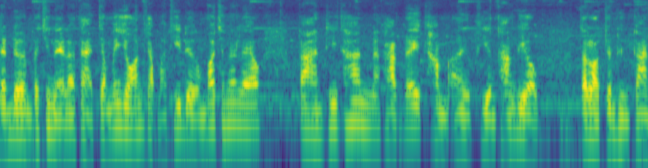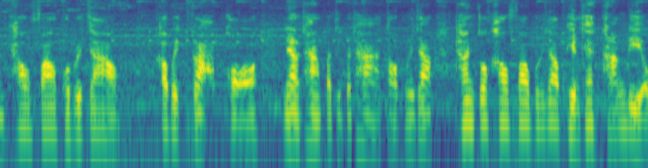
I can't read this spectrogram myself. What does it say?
จะเดินไปที่ไหนแล้วแต่จะไม่ย้อนกลับมาที่เดิม เพราะฉะนั้นแล้วการที่ท่านนะครับได้ทำอะไรเพียงครั้งเดียว ตลอดจนถึงการเข้าเฝ้าพระพุทธเจ้า เข้าไปกราบขอแนวทางปฏิปทาต่อพระเจ้า ท่านก็เข้าเฝ้าพระเจ้าเพียงแค่ครั้งเดียว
